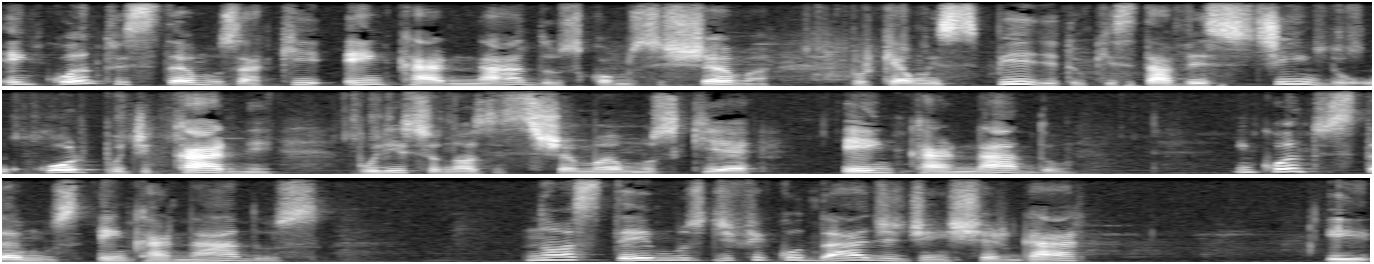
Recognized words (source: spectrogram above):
enquanto estamos aqui encarnados, como se chama, porque é um espírito que está vestindo o corpo de carne, por isso nós chamamos que é encarnado. Enquanto estamos encarnados, nós temos dificuldade de enxergar e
